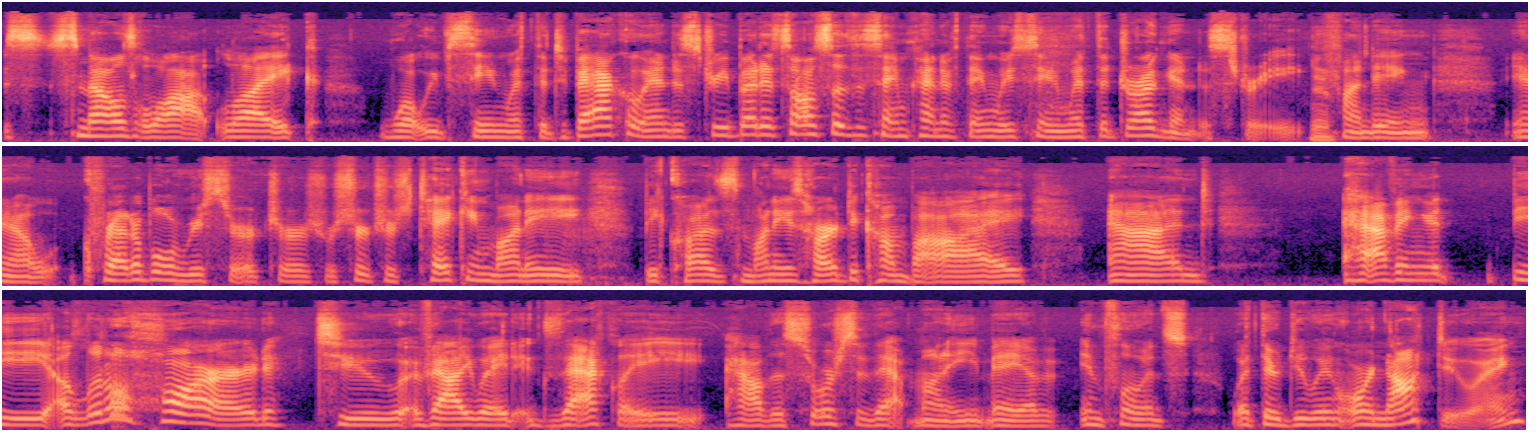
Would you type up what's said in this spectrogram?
s- smells a lot like what we've seen with the tobacco industry, but it's also the same kind of thing we've seen with the drug industry, funding, you know, credible researchers, researchers taking money because money's hard to come by, and having it be a little hard to evaluate exactly how the source of that money may have influenced what they're doing or not doing,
